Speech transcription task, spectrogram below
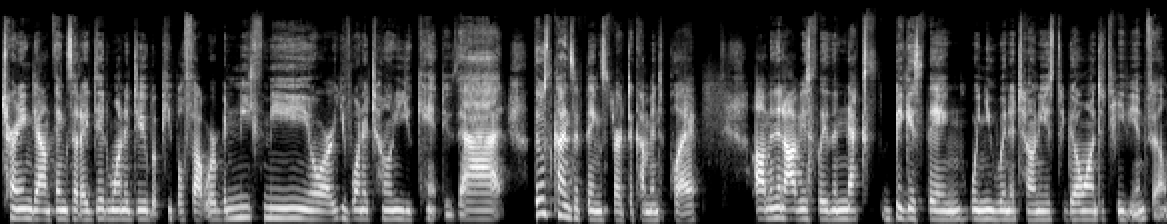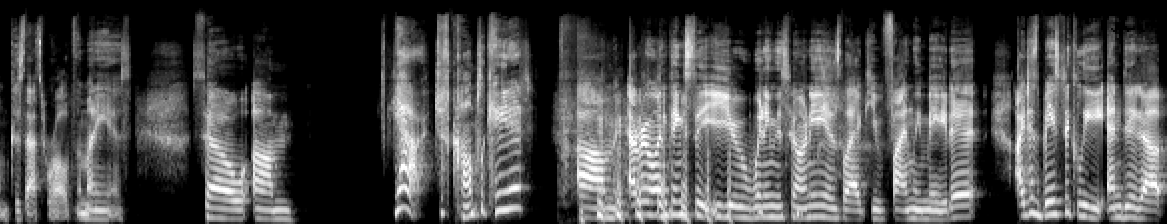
turning down things that I did want to do, but people thought were beneath me, or you've won a Tony, you can't do that. Those kinds of things start to come into play. Um, and then obviously, the next biggest thing when you win a Tony is to go on to TV and film, because that's where all of the money is. So, um, yeah, just complicated. Um, everyone thinks that you winning the Tony is like you finally made it. I just basically ended up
